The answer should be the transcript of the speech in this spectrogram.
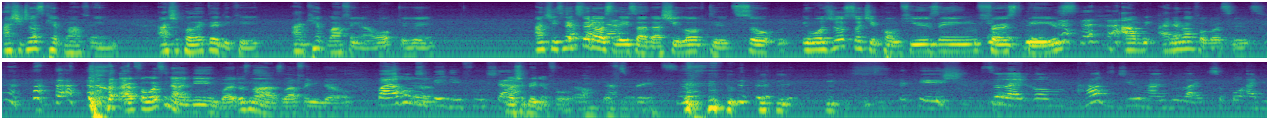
and she just kept laughing, and she collected the cake and kept laughing and walked away. And she texted like us that? later that she loved it. So it was just such a confusing first base. and we, I never forgot it. I've forgotten her name, but I just know her as Laughing Girl. But I hope she paid in full, Sha. No, she paid in full. Oh, Oh, that's great. okay. So like um how did you handle like support at the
